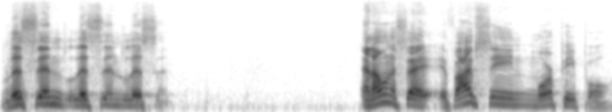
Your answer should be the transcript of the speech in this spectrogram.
Listen, listen, listen. And I want to say, if I've seen more people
